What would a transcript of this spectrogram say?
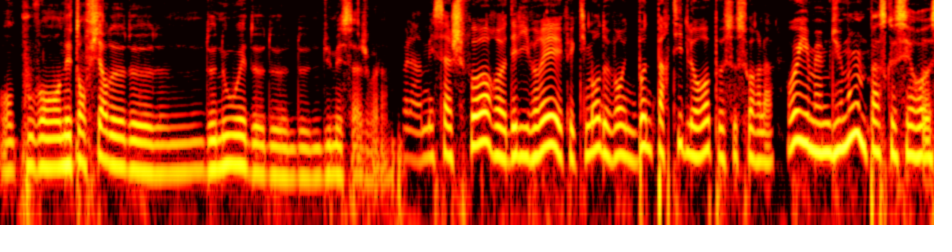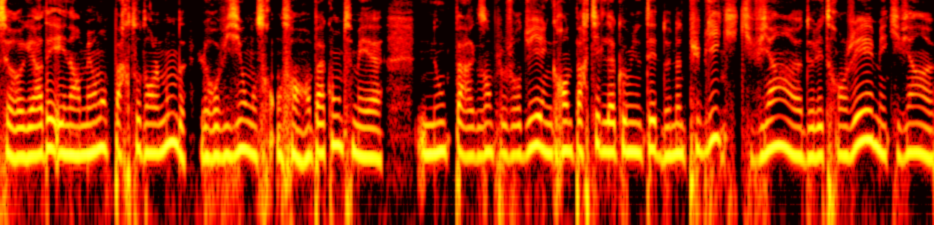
en pouvant, en étant fier de, de- de- de nous et de, de- de- du message, voilà. Voilà un message fort euh, délivré effectivement devant une bonne partie de l'Europe euh, ce soir-là. Oui, même du monde, parce que c'est re- c'est regardé énormément partout dans le monde. L'Eurovision, on on s'en rend pas compte, mais euh, nous, par exemple, aujourd'hui, il y a une grande partie de la communauté de notre public qui vient euh, de l'étranger, mais qui vient euh,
